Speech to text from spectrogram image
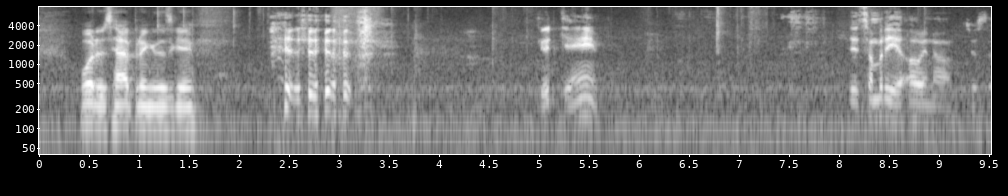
what is happening in this game? Good game. Did somebody? Oh no, just a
